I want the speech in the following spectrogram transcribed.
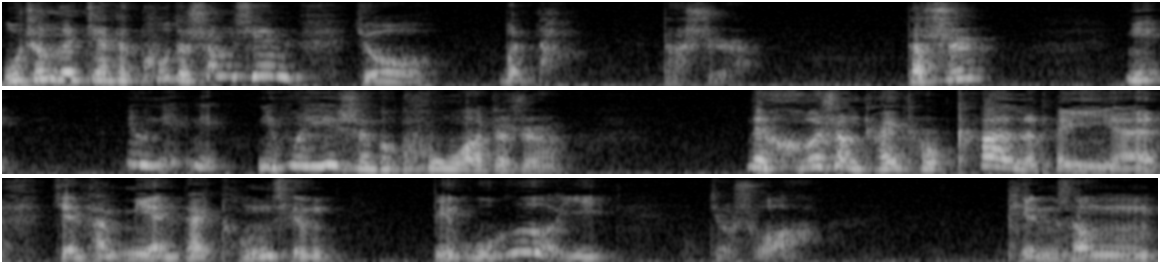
吴承恩见他哭得伤心，就问他：“大师，大师，你，你，你，你，你为什么哭啊？这是？”那和尚抬头看了他一眼，见他面带同情，并无恶意，就说：“贫僧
